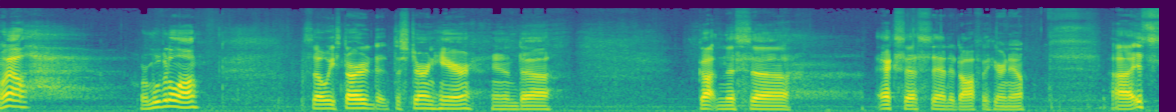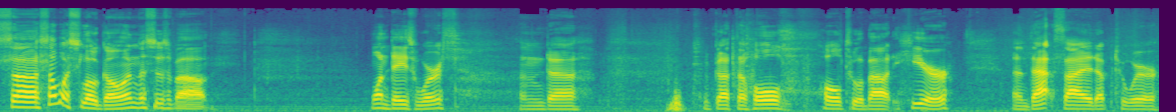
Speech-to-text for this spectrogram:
Well, we're moving along. So we started at the stern here and uh, gotten this uh, excess sanded off of here now. Uh, it's uh, somewhat slow going. This is about one day's worth. And uh, we've got the whole hull to about here and that side up to where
